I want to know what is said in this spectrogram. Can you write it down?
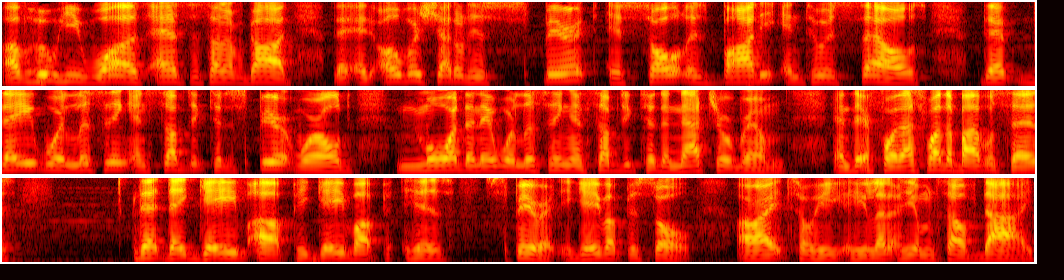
of who he was as the Son of God that it overshadowed his spirit, his soul, his body, into his cells that they were listening and subject to the spirit world more than they were listening and subject to the natural realm. And therefore, that's why the Bible says that they gave up. He gave up his spirit, he gave up his soul. All right, so he, he let himself die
